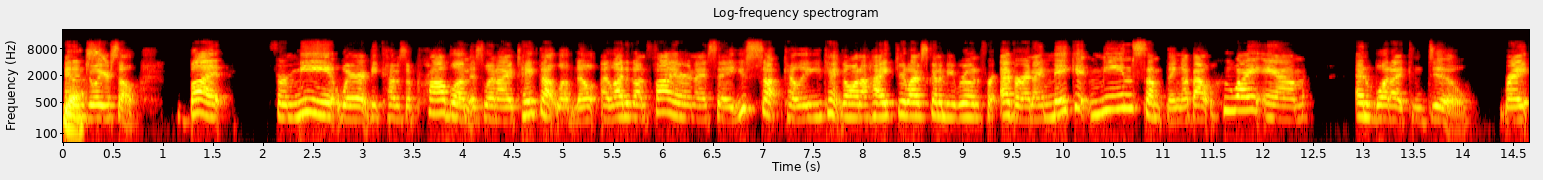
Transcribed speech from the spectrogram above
and yes. enjoy yourself. But for me, where it becomes a problem is when I take that love note, I light it on fire and I say, You suck, Kelly. You can't go on a hike. Your life's going to be ruined forever. And I make it mean something about who I am and what I can do. Right.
